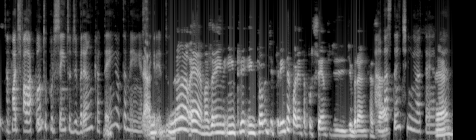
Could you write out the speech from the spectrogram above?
você pode falar quanto por cento de branca tem ou também é ah, segredo? Não, é, mas é em, em, em torno de 30% a 40% de, de brancas. Ah, né? bastantinho até, né?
